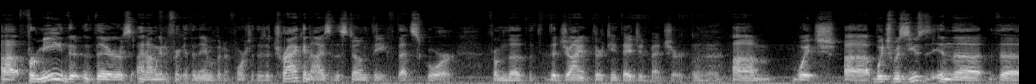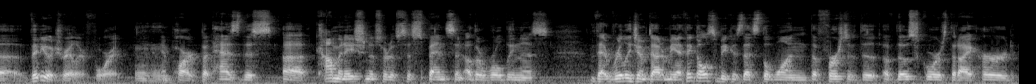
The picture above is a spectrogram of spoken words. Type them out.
Uh, for me, th- there's, and I'm going to forget the name of it. Unfortunately, there's a track in Eyes of the Stone Thief that score from the the, the giant 13th Age adventure, um, which uh, which was used in the the video trailer for it in part, but has this uh, combination of sort of suspense and otherworldliness that really jumped out at me. I think also because that's the one, the first of the of those scores that I heard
